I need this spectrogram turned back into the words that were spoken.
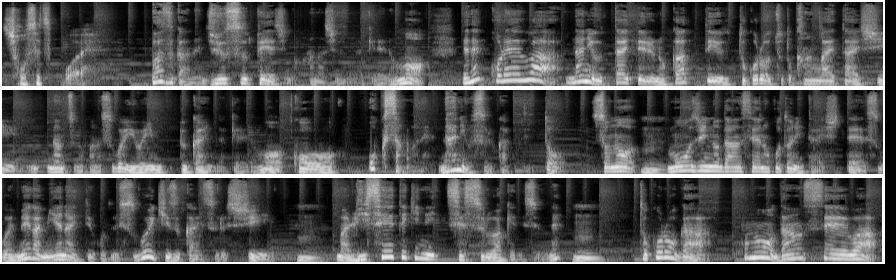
小説っぽい。わずかね、十数ページの話なんだけれども、でね、これは何を訴えているのかっていうところをちょっと考えたいし、なんつうのかな、すごい余韻深いんだけれども、こう、奥さんはね、何をするかっていうと、そのうん盲人の男性のことに対して、すごい目が見えないっていうことですごい気遣いするし、うん。まあ理性的に接するわけですよね。うん。ところが、この男性は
